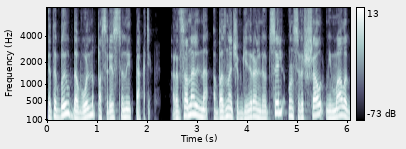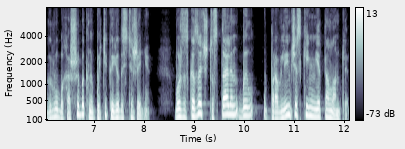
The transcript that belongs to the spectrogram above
это был довольно посредственный тактик. Рационально обозначив генеральную цель, он совершал немало грубых ошибок на пути к ее достижению можно сказать, что Сталин был управленчески неталантлив.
